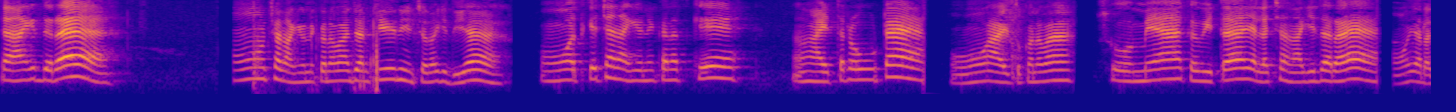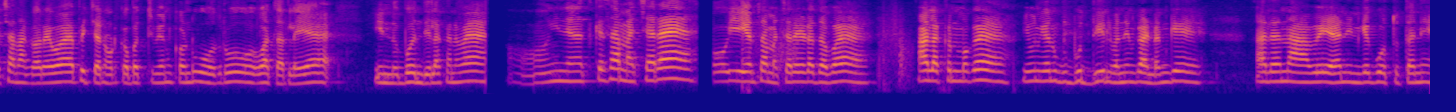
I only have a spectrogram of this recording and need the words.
ಚೆನ್ನಾಗಿದ್ದೀರಾ ಹ್ಞೂ ಚೆನ್ನಾಗಿನಿ ಕಣವ ಜಾನಕಿ ನೀನು ಚೆನ್ನಾಗಿದೀಯಾ ಹ್ಞೂ ಅದಕ್ಕೆ ಚೆನ್ನಾಗಿನಿ ಕಣಕ್ಕೆ ಆಯ್ತಾರ ಊಟ. ಹ್ಞೂ, ಆಯ್ತು ಕಣವ ಸೌಮ್ಯ, ಕವಿತಾ, ಎಲ್ಲ ಚೆನ್ನಾಗಿದಾರ. ಹ್ಞೂ, ಎಲ್ಲ ಚೆನ್ನಾಗವ್ರವ ಪಿಚ್ಚರ್ ನೋಡ್ಕೊ ಬರ್ತೀವಿ ಅನ್ಕೊಂಡು ಹೋದ್ರು ಓತಾರ್ಲೆಯ ಇನ್ನು ಬಂದಿಲ್ಲ ಕಣವ ಹ್ಞೂ ಇನ್ನೇನದಕ್ಕೆ ಸಮಾಚಾರ? ಓ, ಏನು ಸಮಾಚಾರ ಹೇಳದವ ಅಲ್ಲಕ್ಕನ ಮಗ ಇವ್ನಿಗೇನು ಬುದ್ಧಿ ಇಲ್ವಾ ನಿನ್ನ ಗಂಡನಿಗೆ? ಅದ ನಾವೇ, ನಿನಗೆ ಗೊತ್ತು ತಾನೆ.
